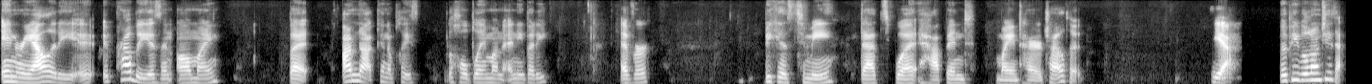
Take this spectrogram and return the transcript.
in reality, it, it probably isn't all mine, but I'm not going to place the whole blame on anybody ever because to me that's what happened my entire childhood. Yeah. But people don't do that.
